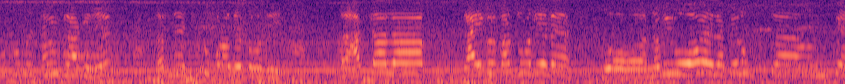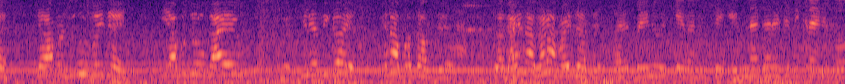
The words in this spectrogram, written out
કુટુંબને સંયુક્ત રાખે છે. ઘરને છૂટું પડવા દેતો નથી. અને આજકાલ ગાય કોઈ પાડતું નથી એટલે નવી વહુ આવે એટલે પેલું મૂકે કે આપણે જુદું થઈ જાય. એ આ બધું ગાય ખીલેથી ગાય એના પ્રતાપ છે. એટલે ગાયના ઘણા ફાયદા છે. ભરતભાઈનું કહેવાનું છે કે એમના ઘરે જે દીકરાની વહુ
